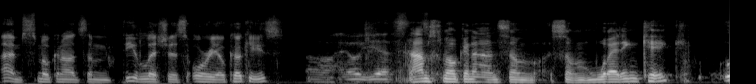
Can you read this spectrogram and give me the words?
I'm smoking on some delicious Oreo cookies. Oh, hell yes. I'm smoking on some some wedding cake. Ooh,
